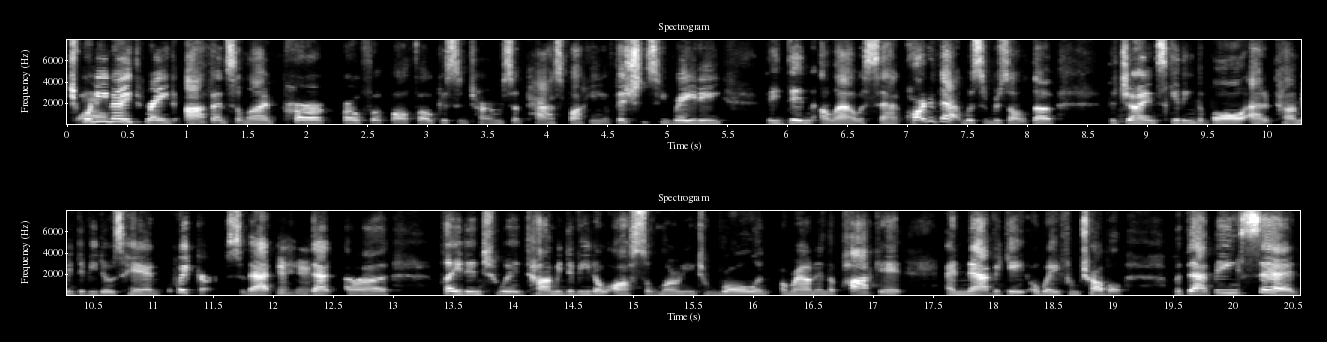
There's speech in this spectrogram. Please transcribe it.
29th wow. ranked offensive line per pro football focus in terms of pass blocking efficiency rating. They didn't allow a sack. Part of that was a result of the Giants getting the ball out of Tommy DeVito's hand quicker. So that mm-hmm. that uh, played into it. Tommy DeVito also learning to roll in, around in the pocket and navigate away from trouble. But that being said,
